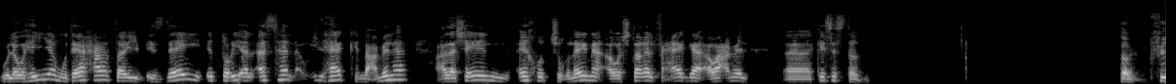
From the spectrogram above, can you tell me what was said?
ولو هي متاحة طيب إزاي الطريقة الأسهل أو إيه الهاك اللي أعملها علشان آخد شغلانة أو أشتغل في حاجة أو أعمل case study طيب في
